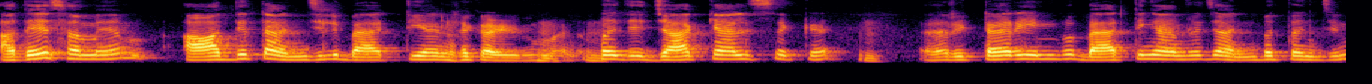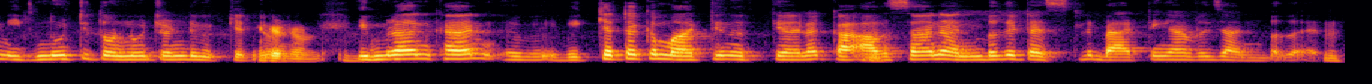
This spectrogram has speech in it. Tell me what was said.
അതേസമയം ആദ്യത്തെ അഞ്ചിൽ ബാറ്റ് ചെയ്യാനുള്ള കഴിവും വേണം ഇപ്പൊ ജാക്ക് കാലിസ് ഒക്കെ റിട്ടയർ ചെയ്യുമ്പോൾ ബാറ്റിംഗ് ആവറേജ് അൻപത്തഞ്ചും ഇരുന്നൂറ്റി തൊണ്ണൂറ്റി രണ്ട് വിക്കറ്റും ഇമ്രാൻഖാൻ ഖാൻ വിക്കറ്റൊക്കെ മാറ്റി നിർത്തിയാൽ അവസാന അൻപത് ടെസ്റ്റിൽ ബാറ്റിംഗ് ആവറേജ് അൻപതായിരുന്നു.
